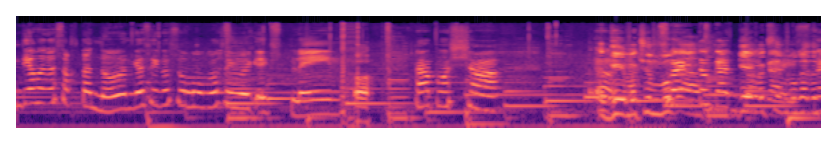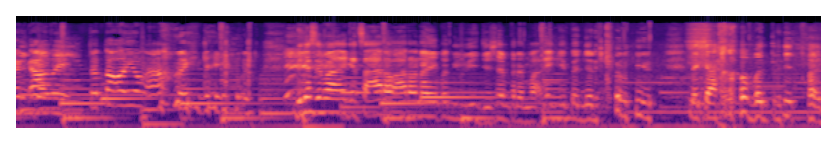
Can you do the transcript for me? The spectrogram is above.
hindi ako nasaktan noon kasi gusto ko kasi mag-explain. Oh, Tapos siya, okay, magsumbong swear ka. to God Okay, to guys, magsumbong sa nag-away. Totoo yung away na yun. Hindi kasi makikita sa araw-araw na yung pag-video, syempre makikita nyo rin kami nagkakabadripan.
